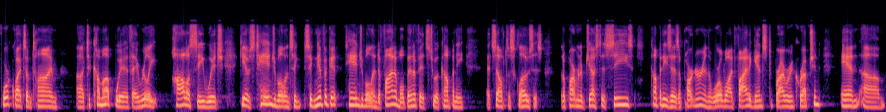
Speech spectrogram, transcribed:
for quite some time, uh, to come up with a really policy which gives tangible and sig- significant, tangible, and definable benefits to a company that self discloses. The Department of Justice sees companies as a partner in the worldwide fight against bribery and corruption. And um,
